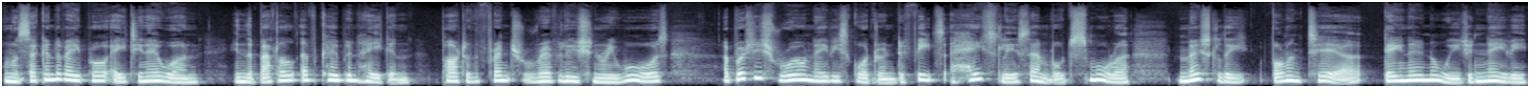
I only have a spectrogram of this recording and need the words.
On the 2nd of April 1801, in the Battle of Copenhagen, part of the French Revolutionary Wars, a British Royal Navy squadron defeats a hastily assembled, smaller, mostly volunteer Dano Norwegian Navy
